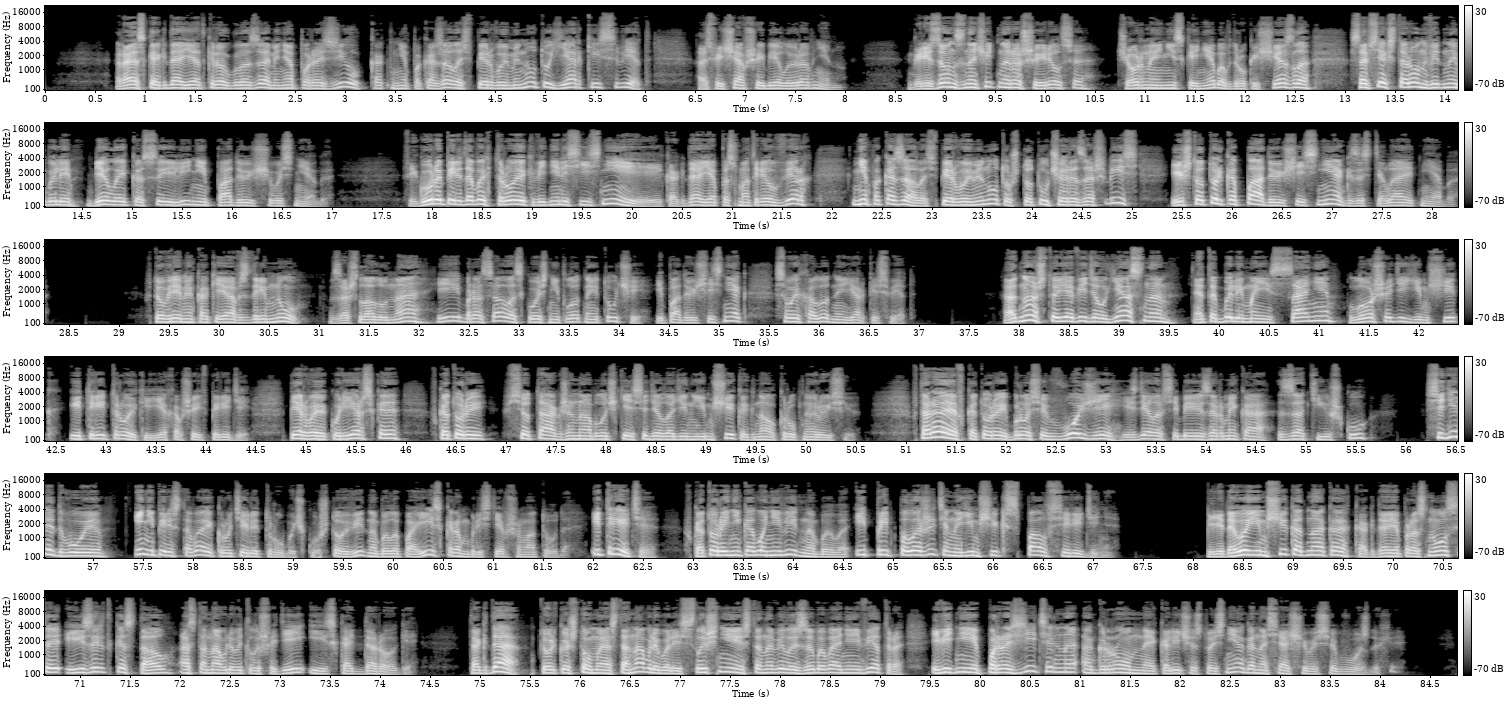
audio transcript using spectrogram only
Раз, когда я открыл глаза, меня поразил, как мне показалось в первую минуту, яркий свет, освещавший белую равнину. Горизонт значительно расширился, черное низкое небо вдруг исчезло, со всех сторон видны были белые косые линии падающего снега. Фигуры передовых троек виднелись яснее, и когда я посмотрел вверх, мне показалось в первую минуту, что тучи разошлись и что только падающий снег застилает небо. В то время как я вздремнул, взошла луна и бросала сквозь неплотные тучи и падающий снег свой холодный яркий свет. Одно, что я видел ясно, это были мои сани, лошади, ямщик и три тройки, ехавшие впереди. Первая курьерская, в которой все так же на облучке сидел один ямщик и гнал крупной рысью. Вторая, в которой, бросив вожжи и сделав себе из армяка затишку, сидели двое и, не переставая, крутили трубочку, что видно было по искрам, блестевшим оттуда. И третья, в которой никого не видно было, и, предположительно, ямщик спал в середине. Передовой ямщик, однако, когда я проснулся, изредка стал останавливать лошадей и искать дороги. Тогда, только что мы останавливались, слышнее становилось забывание ветра и виднее поразительно огромное количество снега, носящегося в воздухе.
